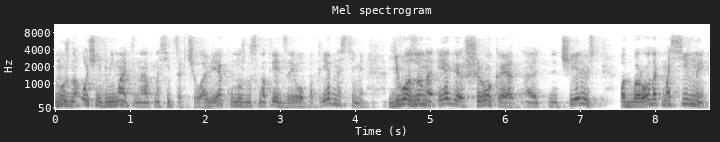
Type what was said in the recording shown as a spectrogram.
нужно очень внимательно относиться к человеку, нужно смотреть за его потребностями. Его зона эго, широкая э, челюсть, подбородок массивный.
